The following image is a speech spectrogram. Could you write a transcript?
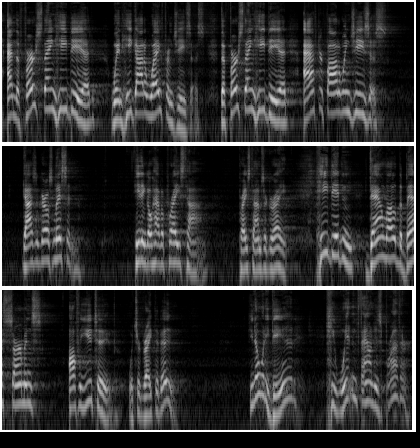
and the first thing he did when he got away from Jesus, the first thing he did after following Jesus, guys and girls, listen, he didn't go have a praise time. Praise times are great. He didn't download the best sermons off of YouTube, which are great to do. You know what he did? He went and found his brother.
